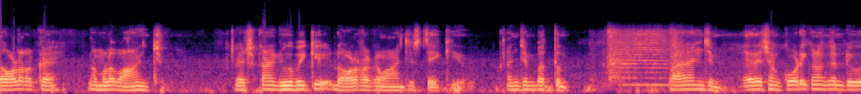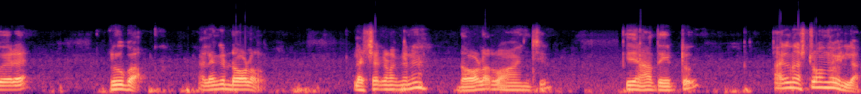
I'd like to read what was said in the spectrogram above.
ഡോളറൊക്കെ നമ്മൾ വാങ്ങിച്ചു. ലക്ഷക്കണക്കിന് രൂപയ്ക്ക് ഡോളറൊക്കെ വാങ്ങിച്ച് സ്റ്റേക്ക് ചെയ്തു. അഞ്ചും പത്തും പതിനഞ്ചും ഏകദേശം കോടിക്കണക്കിന് രൂപ വരെ രൂപ അല്ലെങ്കിൽ ഡോളർ ലക്ഷക്കണക്കിന് ഡോളർ വാങ്ങിച്ച് ഇതിനകത്ത് ഇട്ടു. അതിൽ നഷ്ടമൊന്നുമില്ല.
